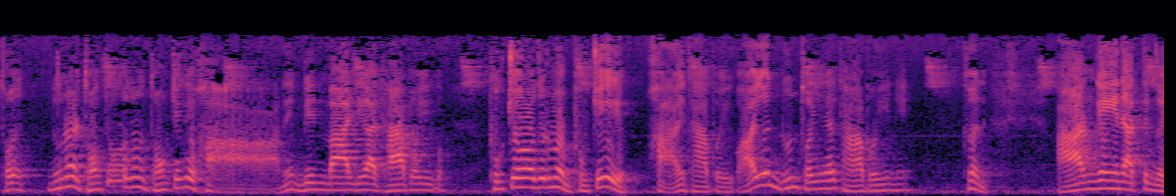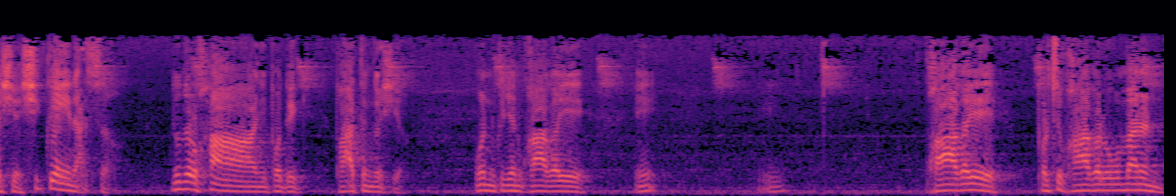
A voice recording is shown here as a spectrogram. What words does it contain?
도, 눈을 동쪽으로 두면 동쪽이 환히 민말리가 다 보이고 북쪽으로 들으면 북쪽이 환히 다 보이고 아 이건 눈 돌리나 다 보이니. 그건 안경이 났던 것이요. 식경이 났어. 눈을 환히 보되, 봤던 것이요. 원 그전 과거에 이, 이, 과거에 벌써 과거로 보면은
